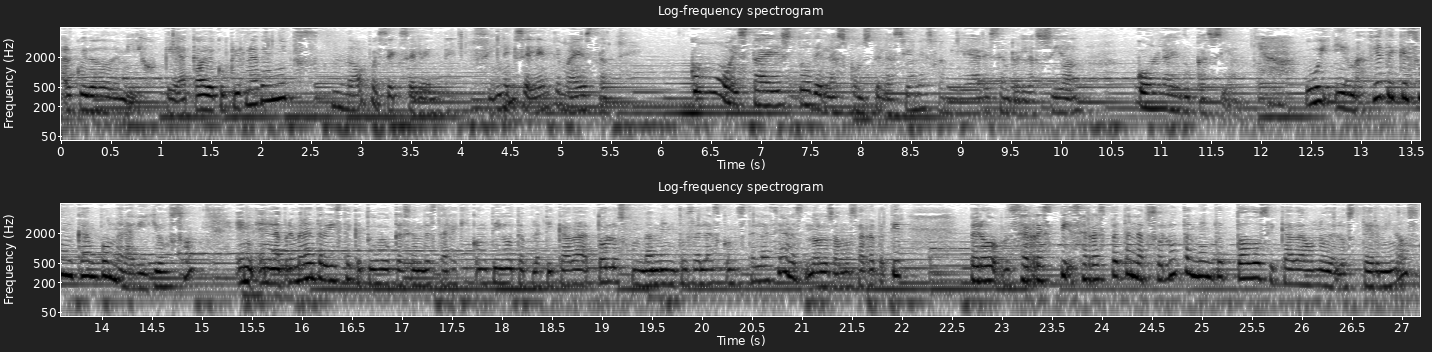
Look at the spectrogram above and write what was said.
al cuidado de mi hijo, que acaba de cumplir nueve añitos. No, pues excelente, sí. excelente maestra. ¿Cómo está esto de las constelaciones familiares en relación con la educación? Uy, Irma, fíjate que es un campo maravilloso. En, la primera entrevista que tuve ocasión de estar aquí contigo te platicaba todos los fundamentos de las constelaciones, no los vamos a repetir, pero se, se respetan absolutamente todos y cada uno de los términos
